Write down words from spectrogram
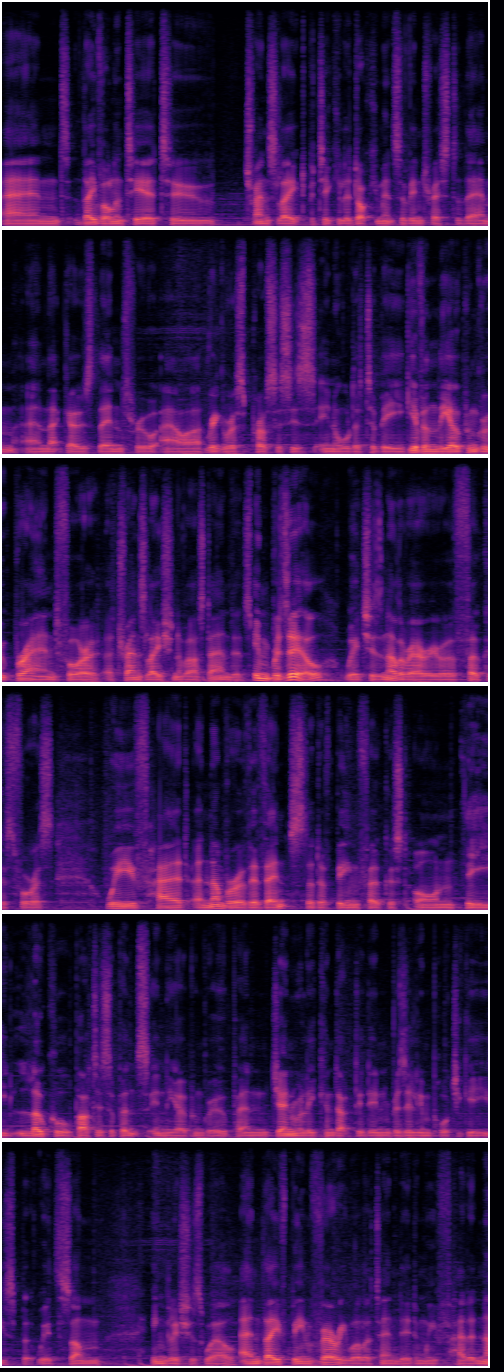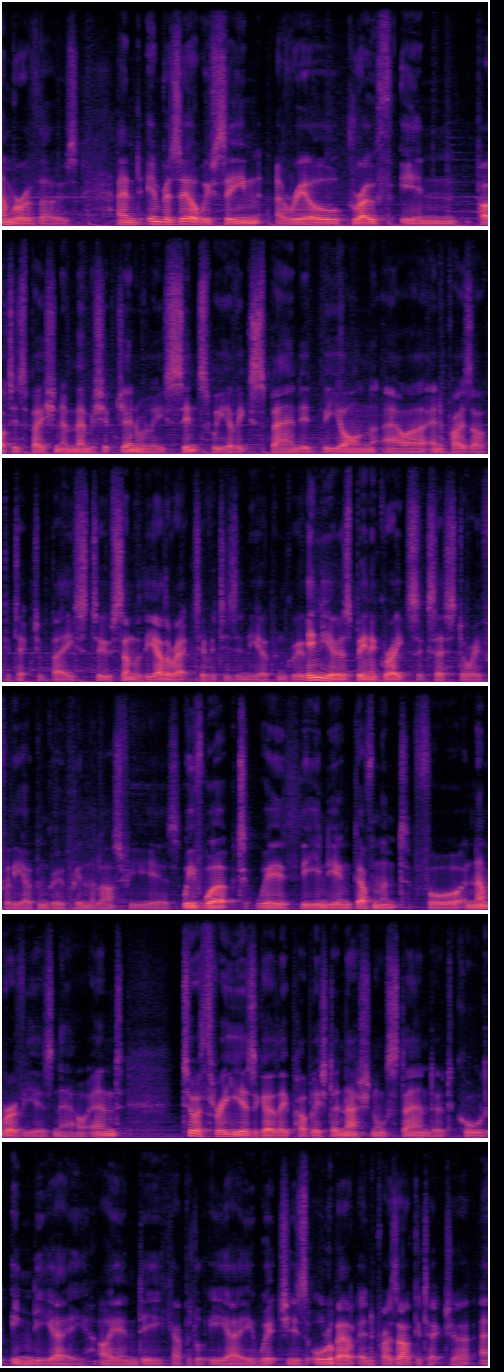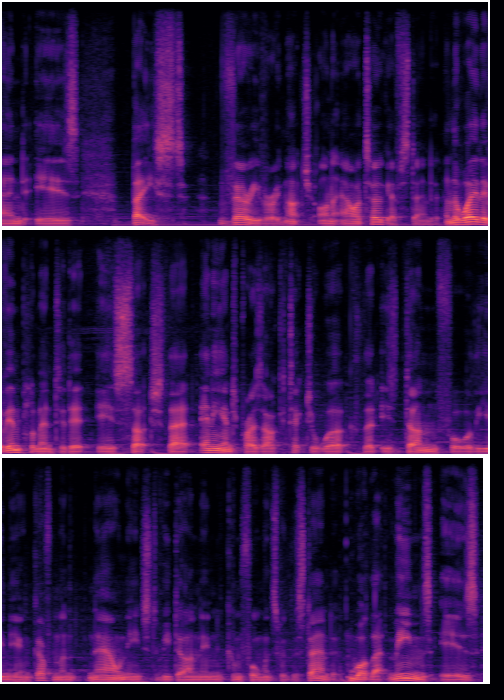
and they volunteer to translate particular documents of interest to them and that goes then through our rigorous processes in order to be given the Open Group brand for a, a translation of our standards. In Brazil, which is another area of focus for us, We've had a number of events that have been focused on the local participants in the Open Group and generally conducted in Brazilian Portuguese, but with some English as well. And they've been very well attended and we've had a number of those. And in Brazil, we've seen a real growth in participation and membership generally since we have expanded beyond our enterprise architecture base to some of the other activities in the Open Group. India has been a great success story for the Open Group in the last few years. We've worked with the Indian government for a number of years now and Two or three years ago, they published a national standard called INDEA, I-N-D capital E-A, which is all about enterprise architecture and is based very, very much on our TOGAF standard. And the way they've implemented it is such that any enterprise architecture work that is done for the Indian government now needs to be done in conformance with the standard. What that means is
